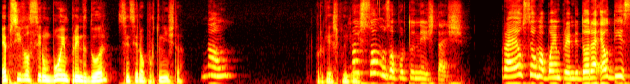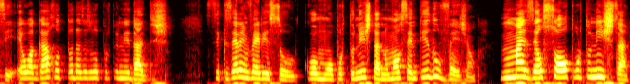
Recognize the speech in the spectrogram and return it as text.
É possível ser um bom empreendedor sem ser oportunista? Não. Porquê? Explica. Nós somos oportunistas. Para eu ser uma boa empreendedora, eu disse, eu agarro todas as oportunidades. Se quiserem ver isso como oportunista no mau sentido, vejam. Mas eu sou oportunista.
